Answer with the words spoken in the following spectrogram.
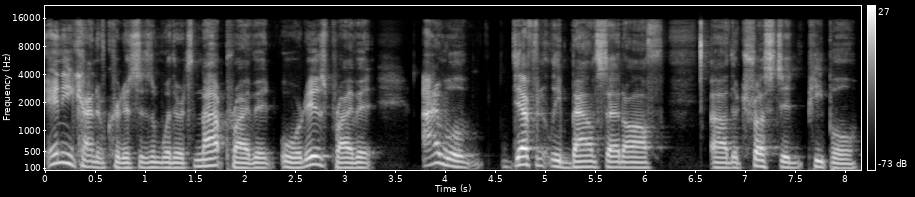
any kind of criticism whether it's not private or it is private i will definitely bounce that off uh, the trusted people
